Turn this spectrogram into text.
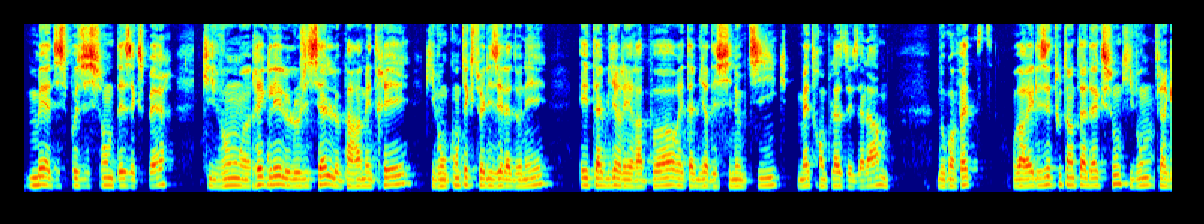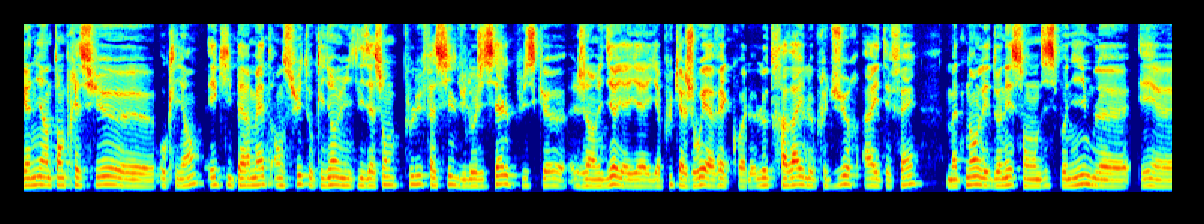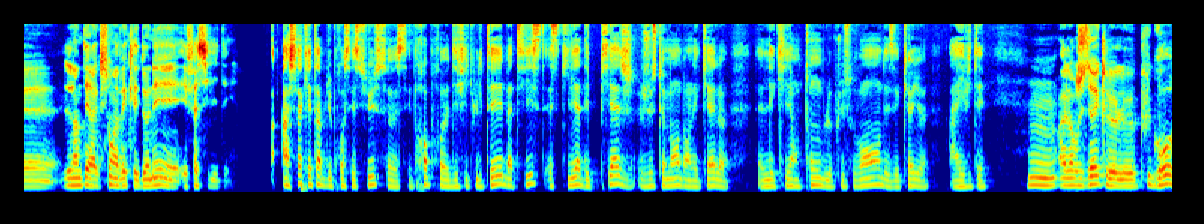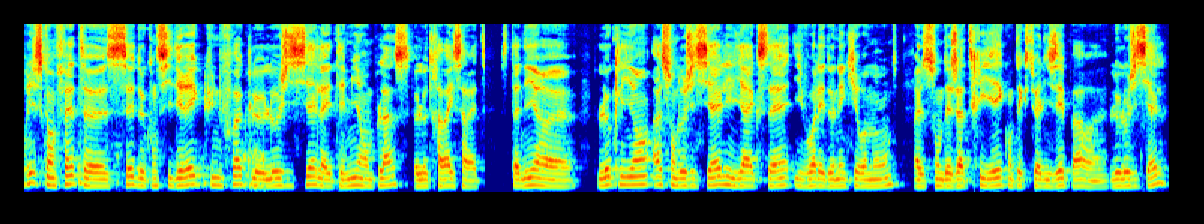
met à disposition des experts qui vont régler le logiciel, le paramétrer, qui vont contextualiser la donnée, établir les rapports, établir des synoptiques, mettre en place des alarmes. Donc en fait, on va réaliser tout un tas d'actions qui vont faire gagner un temps précieux euh, aux clients et qui permettent ensuite aux clients une utilisation plus facile du logiciel puisque j'ai envie de dire il y a, plus qu'à jouer avec quoi. Le, travail le plus dur a été fait. Maintenant, les données sont disponibles et euh, l'interaction avec les données est, est facilitée. à chaque étape du processus euh, ses propres difficultés. Baptiste, est-ce qu'il y a des pièges justement dans lesquels les clients tombent le plus souvent, des écueils hmm, alors je dirais que le, plus gros risque en fait, euh, c'est de considérer qu'une fois que le logiciel a été mis en place, le travail s'arrête. C'est-à-dire euh, le client a son logiciel, il y a accès, il voit les données qui remontent, elles sont déjà triées, contextualisées par le logiciel.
